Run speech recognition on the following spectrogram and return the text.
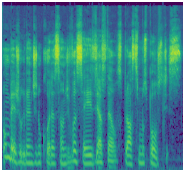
Um beijo grande no coração de vocês e até os próximos posts.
